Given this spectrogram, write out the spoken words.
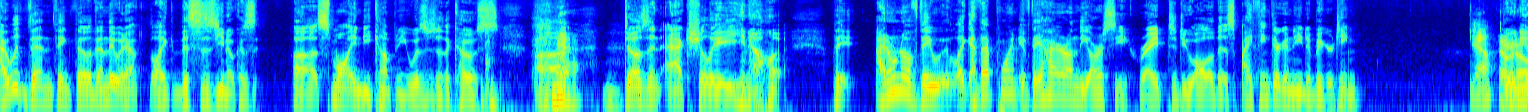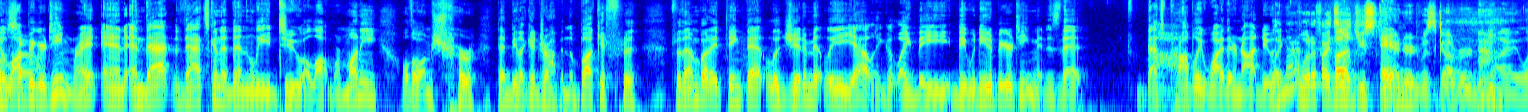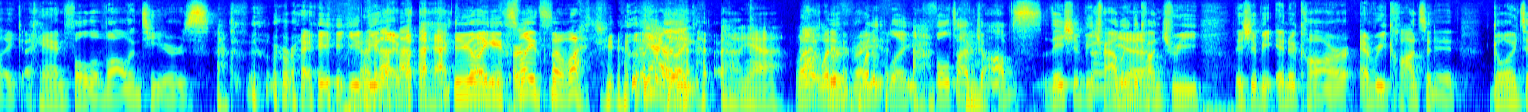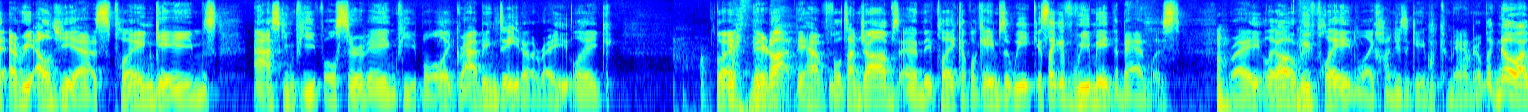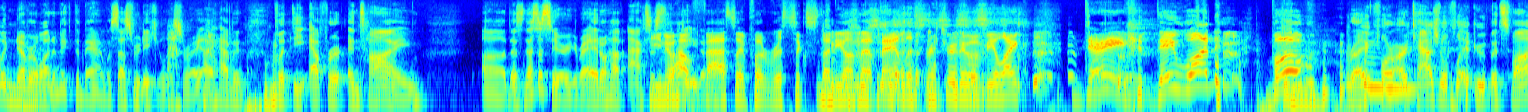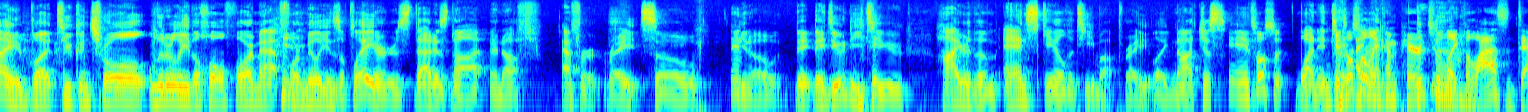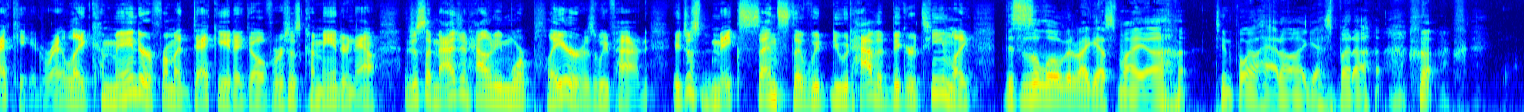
I would then think though, then they would have like this is you know because uh, small indie company Wizards of the Coast uh, Yeah. doesn't actually you know they. I don't know if they like at that point if they hire on the RC right to do all of this. I think they're going to need a bigger team. Yeah. They're gonna need a lot so. bigger team, right? And and that that's gonna then lead to a lot more money. Although I'm sure that'd be like a drop in the bucket for for them. But I think that legitimately, yeah, like like they they would need a bigger team. And is that that's probably why they're not doing Like, that. what if I But- told you standard was governed by like a handful of volunteers, right? You'd be like, "What the heck?" You like right? explain so much. Yeah. Or like, uh, yeah. What, what if? Awkward, What if? like full time jobs. They should be traveling the country. They should be in a car, every continent, going to every LGS, playing games, asking people, surveying people, like grabbing data, right? Like, but they're not. They have full time jobs and they play a couple games a week. It's like if we made the ban list. Mm. Right, like oh, we've played like hundreds of games of Commander. I'm like, no, I would never mm. want to make the ban list. That's ridiculous, right? I haven't mm-hmm. put the effort and time uh, that's necessary, right? I don't have access. you know how data. fast I put Rhystic Study on that ban list, Richard? It would be like day day one, boom. right? For our casual play group, it's fine, but to control literally the whole format for millions of players, that is not enough effort, right? So, you know, they, they do need to hire them and scale the team up, right? Like not just It's also one intern. It's also I- like compared to like the last decade, right? Like Commander from a decade ago versus Commander now. Just imagine how many more players we've had. It just makes sense that we you would have a bigger team. Like This is a little bit of, I guess, my uh, tinfoil hat on, I guess, but uh,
